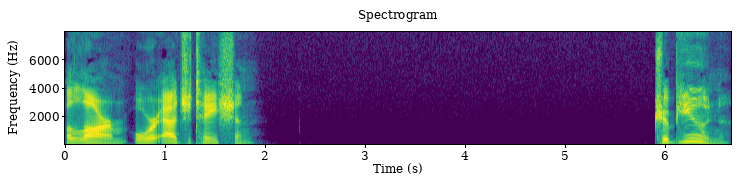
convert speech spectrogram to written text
alarm, or agitation. Tribune,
